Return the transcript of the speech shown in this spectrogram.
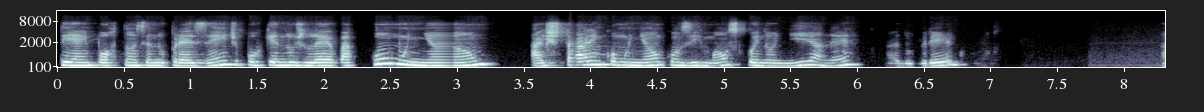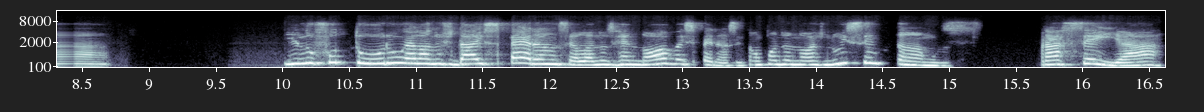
tem a importância no presente, porque nos leva à comunhão, a estar em comunhão com os irmãos, koinonia, né, do grego. Ah, e no futuro ela nos dá esperança, ela nos renova a esperança. Então, quando nós nos sentamos para ceiar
